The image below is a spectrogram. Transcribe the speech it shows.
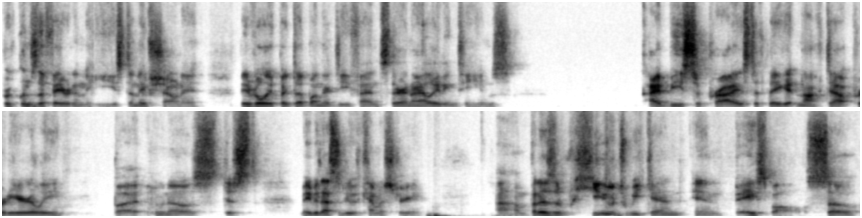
Brooklyn's the favorite in the East, and they've shown it. They've really picked up on their defense. They're annihilating teams. I'd be surprised if they get knocked out pretty early, but who knows? Just maybe that's to do with chemistry. Um, but it's a huge weekend in baseball. So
